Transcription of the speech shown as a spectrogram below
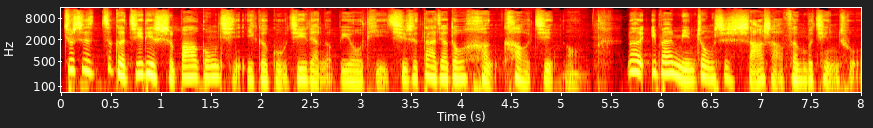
就是这个基地十八公顷一个古迹两个 BOT，其实大家都很靠近哦。那一般民众是傻傻分不清楚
